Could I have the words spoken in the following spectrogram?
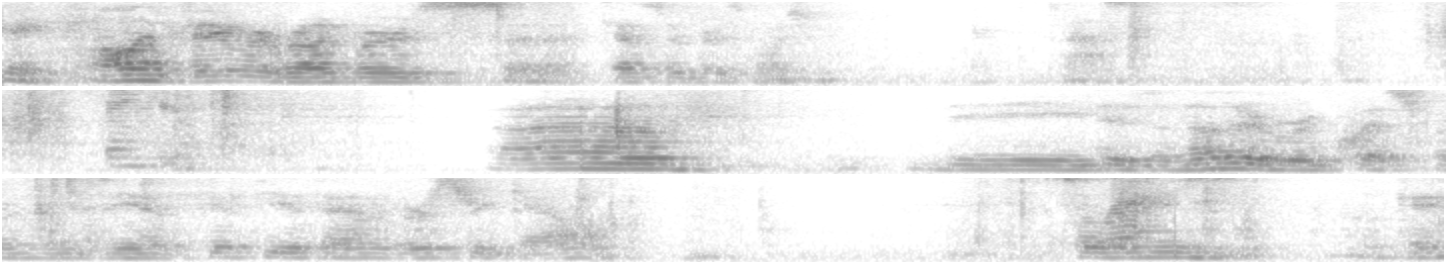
Okay, all in favor of Rod Bird's, uh, Councilor Bird's motion? Passed. Thank you. Um, the, there's another request from the museum, fiftieth anniversary gala. So we, Correct. okay,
